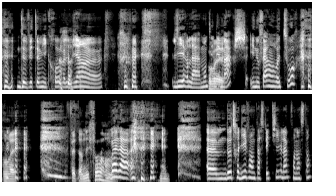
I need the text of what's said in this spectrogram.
de Veto Micro veulent bien euh, lire la montée des marches et nous faire un retour. ouais. Faites un effort. Hein. Voilà. Mm. euh, D'autres livres en perspective là pour l'instant?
